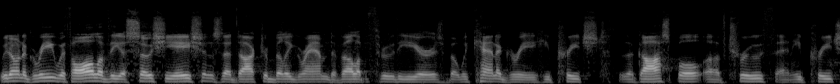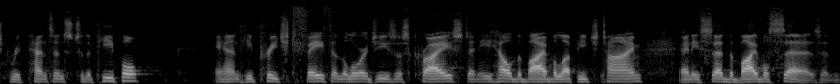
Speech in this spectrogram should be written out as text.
We don't agree with all of the associations that Dr. Billy Graham developed through the years, but we can agree he preached the gospel of truth and he preached repentance to the people and he preached faith in the Lord Jesus Christ and he held the Bible up each time and he said the Bible says and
